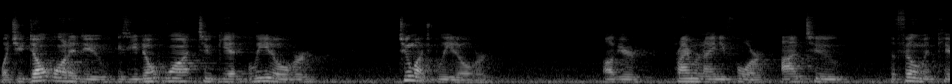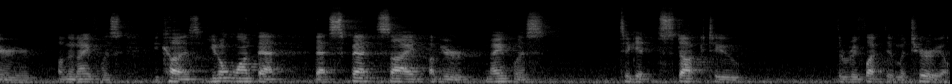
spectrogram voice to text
What you don't want to do is you don't want to get bleed over, too much bleed over, of your primer 94 onto the filament carrier of the knifeless because you don't want that, that spent side of your knifeless to get stuck to the reflective material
